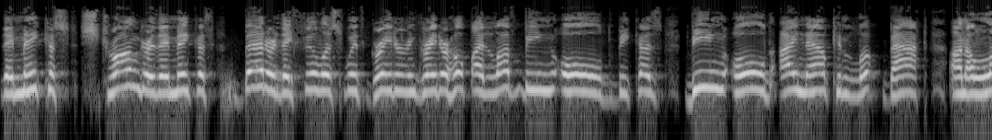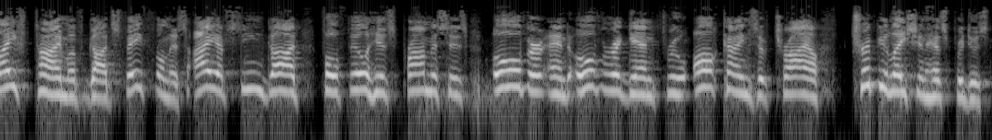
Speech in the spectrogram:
they make us stronger. They make us better. They fill us with greater and greater hope. I love being old because being old, I now can look back on a lifetime of God's faithfulness. I have seen God fulfill His promises over and over again through all kinds of trial. Tribulation has produced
